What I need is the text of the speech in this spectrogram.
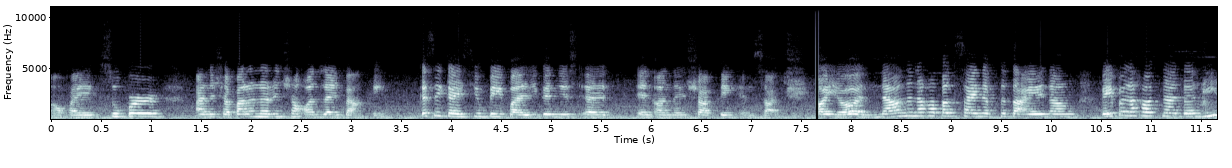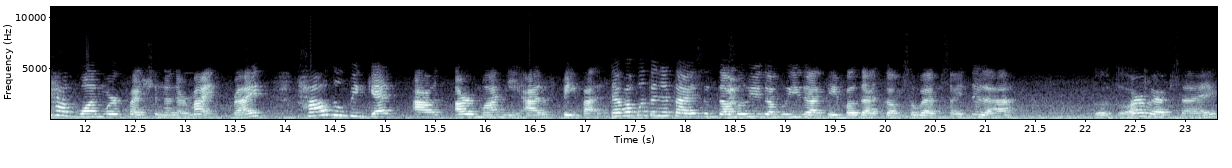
Okay? Super, ano siya, parang na rin siyang online banking. Kasi guys, yung PayPal, you can use it in online shopping and such. Ayun, now na nakapag-sign up na tayo ng PayPal account natin, we have one more question on our mind, right? How do we get out our money out of PayPal? Napapunta na tayo sa www.paypal.com sa website nila. Go to our website.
